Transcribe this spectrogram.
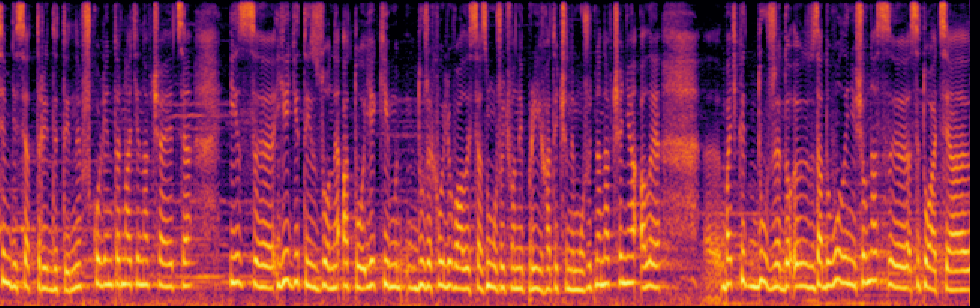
73 дитини в школі-інтернаті навчаються. Із, е, є діти із зони АТО, які дуже хвилювалися, зможуть вони приїхати чи не можуть на навчання. Але е, батьки дуже е, задоволені, що в нас ситуація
